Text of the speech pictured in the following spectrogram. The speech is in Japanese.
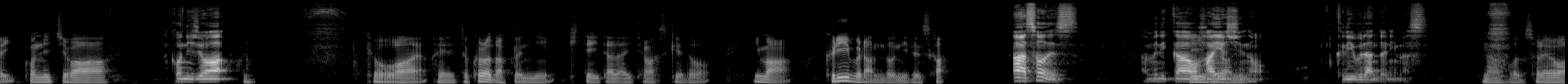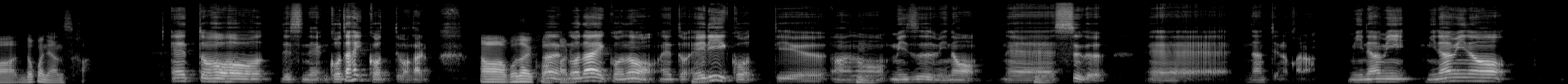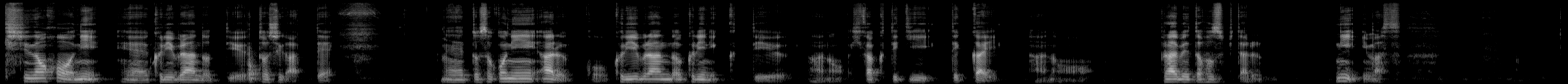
はい、こんにちは。こんにちは。今日は、えっ、と、黒田くんに来ていただいてますけど、今、クリーブランドにいるんですか？あ、そうです。アメリカ・オハイオ州のクリーブランドにいます。なるほど。それはどこにあるんですか？えっとですね、五大湖ってわかる？ああ、五大湖わかる。五大湖の、えっとうんエリー湖っていうあの、湖の、えーうんすぐ、えーなんていうのかな南南の岸の方に、えークリーブランドっていう都市があって、えっとそこにあるこうクリーブランドクリニックっていうあの比較的でっかいあのプライベートホスピタルにいます。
